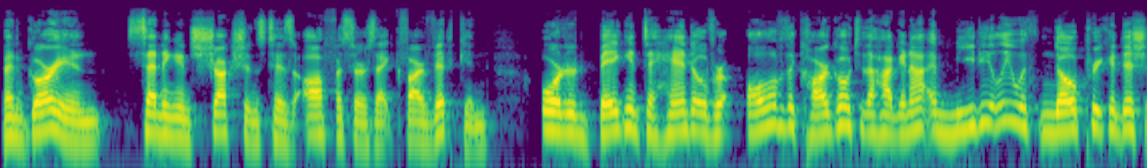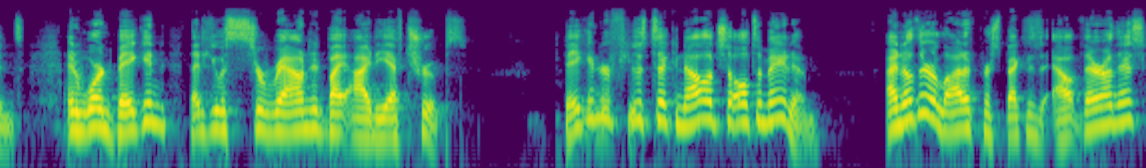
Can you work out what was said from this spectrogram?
Ben Gurion, sending instructions to his officers at Kfar Vitkin, ordered Begin to hand over all of the cargo to the Haganah immediately with no preconditions, and warned Begin that he was surrounded by IDF troops. Begin refused to acknowledge the ultimatum. I know there are a lot of perspectives out there on this,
